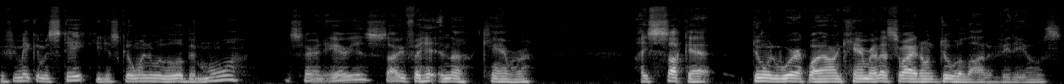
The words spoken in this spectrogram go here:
if you make a mistake, you just go in with a little bit more in certain areas. Sorry for hitting the camera. I suck at doing work while on camera. That's why I don't do a lot of videos.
